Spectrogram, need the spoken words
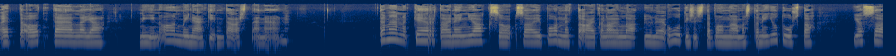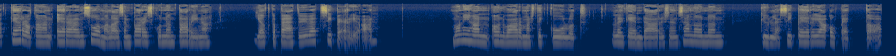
että oot täällä ja niin on minäkin taas tänään. Tämän kertainen jakso sai ponnetta aika lailla Yle Uutisista bongaamastani jutusta, jossa kerrotaan erään suomalaisen pariskunnan tarina, jotka päätyivät Siperiaan. Monihan on varmasti kuullut legendaarisen sanonnan, kyllä Siperia opettaa.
